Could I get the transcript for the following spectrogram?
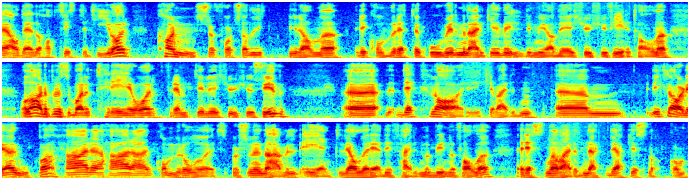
av det du har hatt de siste ti år. Kanskje fortsatt litt recover etter covid, men det er ikke veldig mye av det i 2024-tallene. Og da er det plutselig bare tre år frem til 2027. Det klarer ikke verden. Vi klarer det i Europa. Her, her er, kommer oljeetterspørselen. Den er vel egentlig allerede i ferd med å begynne å falle. Resten av verden, det er, det er ikke snakk om.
